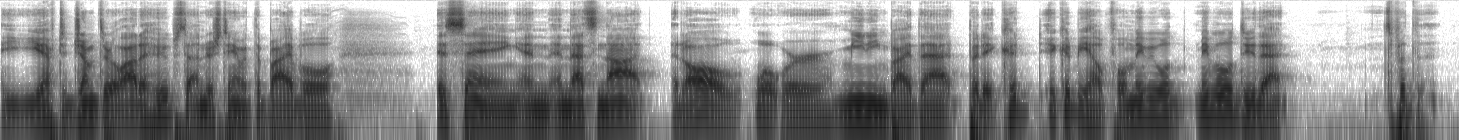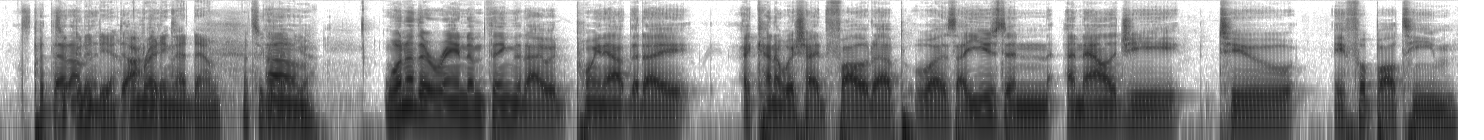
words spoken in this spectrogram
you have to jump through a lot of hoops to understand what the Bible is saying," and and that's not at all what we're meaning by that. But it could it could be helpful. Maybe we'll maybe we'll do that. Let's put the, put that That's on good the idea. I'm writing that down. That's a good Um, idea. One other random thing that I would point out that I, I kind of wish I'd followed up was I used an analogy to a football team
